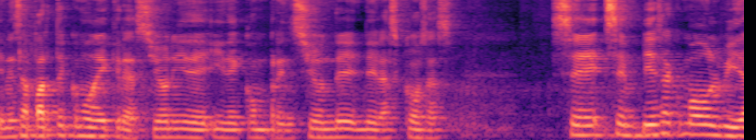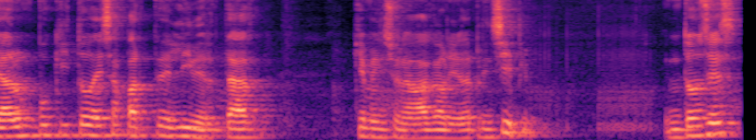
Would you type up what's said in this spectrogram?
en esa parte como de creación y de, y de comprensión de, de, las cosas, se, se empieza como a olvidar un poquito de esa parte de libertad que mencionaba Gabriel al principio. Entonces,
